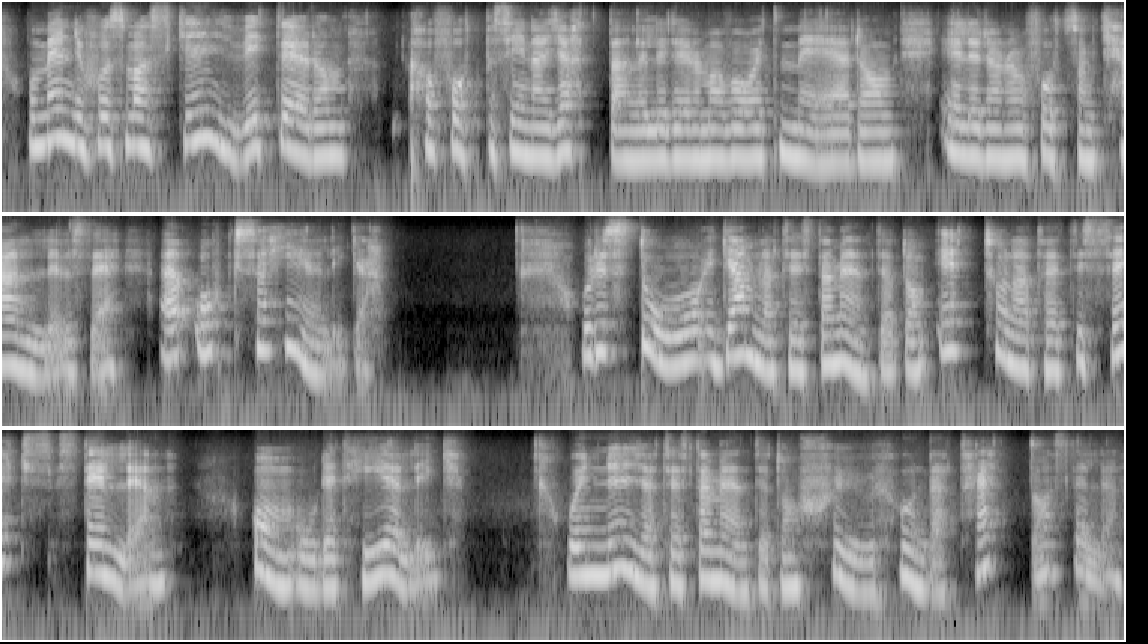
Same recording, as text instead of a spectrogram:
Och människor som har skrivit det de har fått på sina hjärtan eller det de har varit med om eller det de har fått som kallelse är också heliga. Och det står i Gamla Testamentet om 136 ställen om ordet helig och i Nya Testamentet om 713 ställen.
